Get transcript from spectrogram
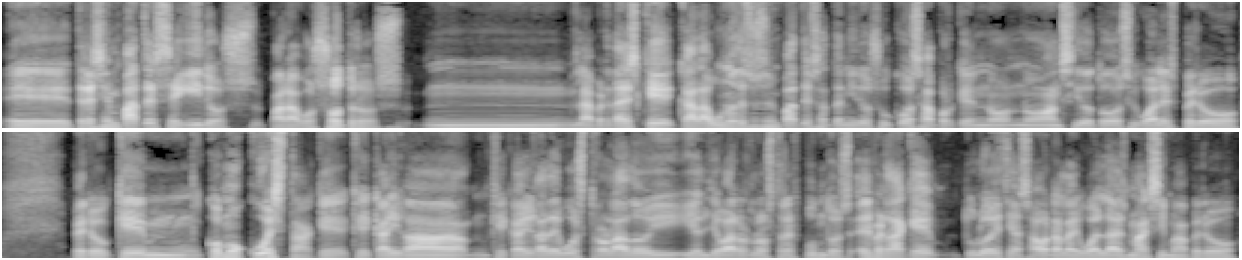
Eh, tres empates seguidos para vosotros. Mm, la verdad es que cada uno de esos empates ha tenido su cosa porque no, no han sido todos iguales, pero, pero que, mm, ¿cómo cuesta que, caiga, que caiga de vuestro lado y, el llevaros los tres puntos? Es verdad que tú lo decías ahora, la igualdad es máxima, pero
